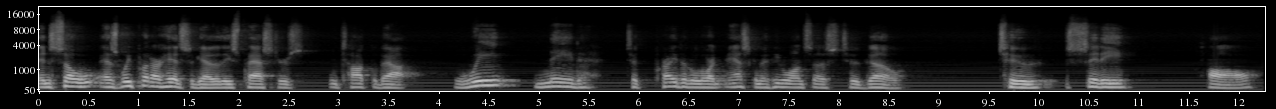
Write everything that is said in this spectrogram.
And so, as we put our heads together, these pastors, we talked about we need to pray to the Lord and ask Him if He wants us to go to City Hall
